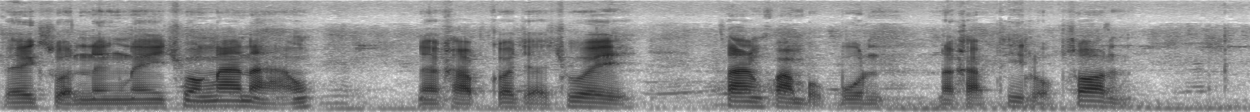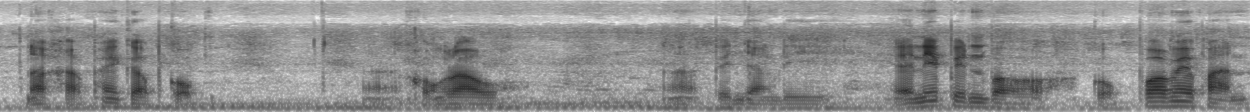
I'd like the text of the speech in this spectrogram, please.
และอีกส่วนหนึ่งในช่วงหน้าหนาวนะครับ ก็จะช่วยสร้างความอบอุ่นะครับ ที่หลบซ่อนนะครับ ให้กับกบของเรา เป็นอย่างดี อันนี้เป็นบ่อกบพ่อแม่พันธุ์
